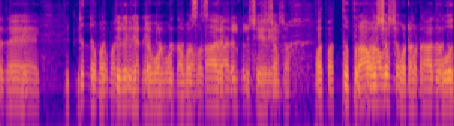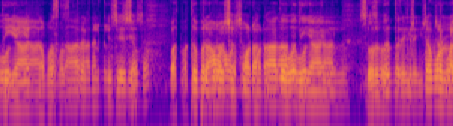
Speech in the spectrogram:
തന്നെ കിട്ടുന്ന മറ്റൊരു നേട്ടമുണ്ട്. നമസ്കാരങ്ങൾക്ക് ശേഷം പത്ത് പ്രാവശ്യം മുടങ്ങാതെ ഓതിയാൽ നമസ്കാരങ്ങൾക്ക് ശേഷം പത്ത് പ്രാവശ്യം മുടങ്ങാതെ ഓതിയാൽ സ്വർഗത്തിലെ ഇഷ്ടമുള്ള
